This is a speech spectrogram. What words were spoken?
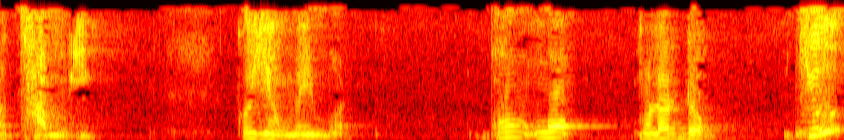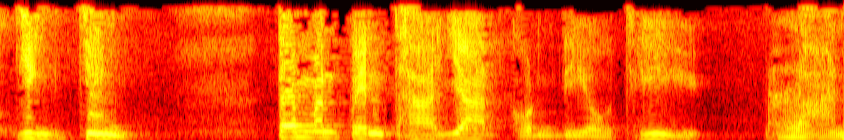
มาทำอีก ก็ยังไม่หมด เพราะงกมรดกเยอะจริง ๆ แต่มันเป็นทายาทคนเดียวที่ผลาน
